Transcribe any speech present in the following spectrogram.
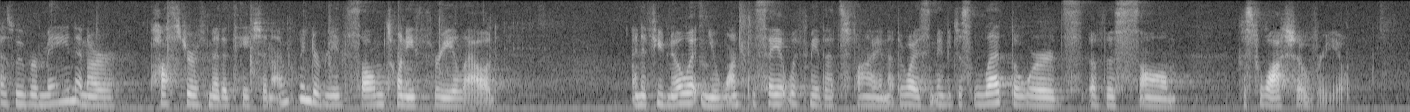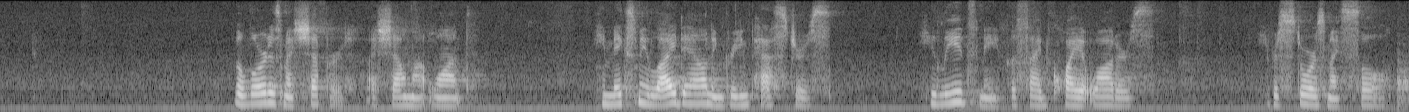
As we remain in our posture of meditation, I'm going to read Psalm 23 aloud. And if you know it and you want to say it with me, that's fine. Otherwise, maybe just let the words of this psalm just wash over you. The Lord is my shepherd, I shall not want. He makes me lie down in green pastures. He leads me beside quiet waters. He restores my soul.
